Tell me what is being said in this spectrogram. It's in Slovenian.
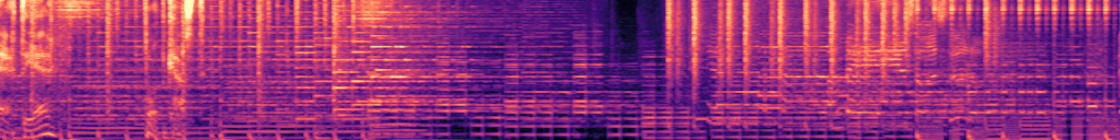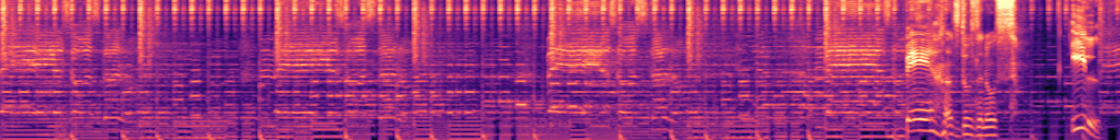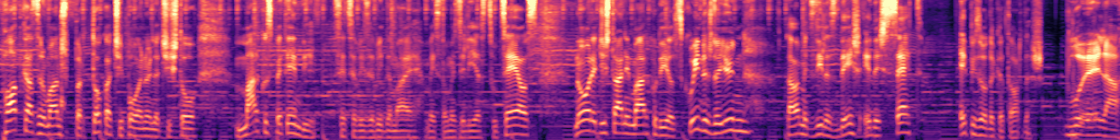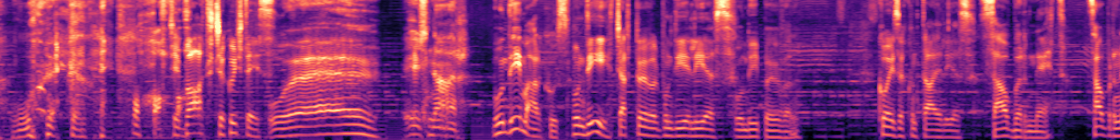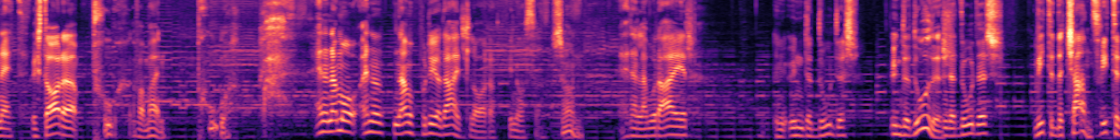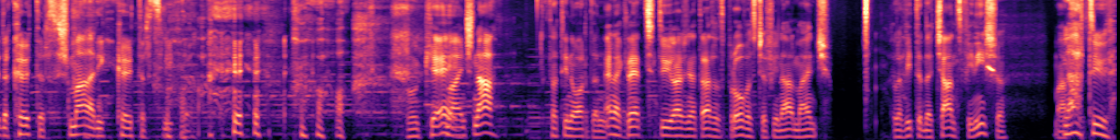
RTR Podcast. B als Dusenus. Il podcast romansch per tocca ci po e noi la ci sto. Marcus Petendi, senza vis vis de mai, mes no mes Elias zu Zeos. No registrani Marco Diels 15 de jun, lava met diles 10 e 17, episode 14. Buela! Ce bat, ce custes? Uè. Es nar. Buondì Marcus. Buondì, cer pövel, buondì Elias. Buondì Pövel. Cosa conta Elias? Sauber net. Sauber net. Quest'ora, puh, va mein. Puh, E non amo, e non amo pure dai loro, finossa. schon. E non lavorar in de dudes. Und der Dudes? In de dudes. Witte de Chance. Witte de Köters, schmale die Köters, witte. Ok. Meinst du, na? Tot in Orden. Ena cred, tu hai in atrás as provas, che final manch la vita da chance finisce. Ma Na, tu,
